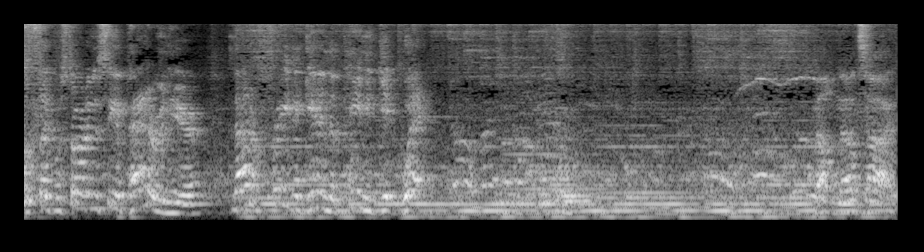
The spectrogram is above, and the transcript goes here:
Looks like we're starting to see a pattern here. Not afraid to get in the paint and get wet. Melton outside.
